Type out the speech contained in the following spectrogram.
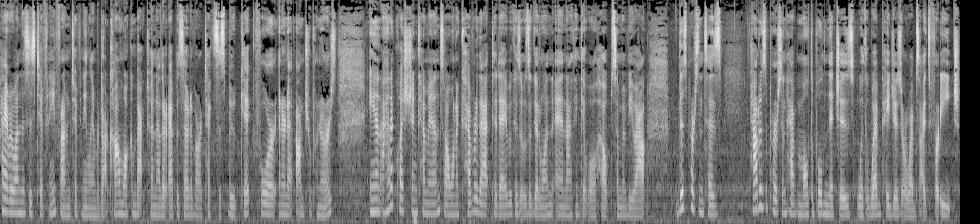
Hi, everyone. This is Tiffany from TiffanyLambert.com. Welcome back to another episode of our Texas Boot Kick for Internet Entrepreneurs. And I had a question come in, so I want to cover that today because it was a good one and I think it will help some of you out. This person says, how does a person have multiple niches with web pages or websites for each?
